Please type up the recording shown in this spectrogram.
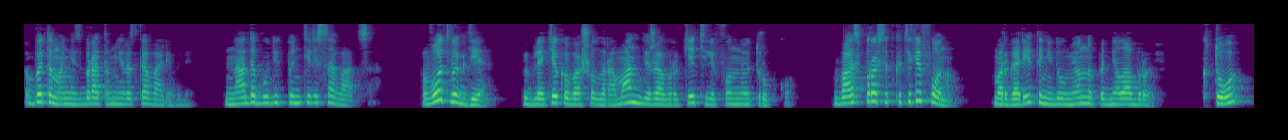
Об этом они с братом не разговаривали. Надо будет поинтересоваться. «Вот вы где!» В библиотеку вошел Роман, держа в руке телефонную трубку. «Вас просят к телефону!» Маргарита недоуменно подняла бровь. «Кто?»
